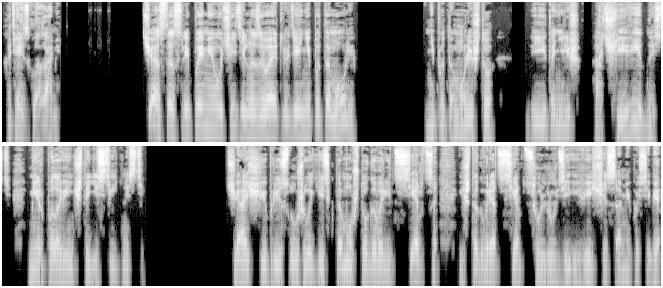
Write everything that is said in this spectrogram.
хотя и с глазами. Часто слепыми учитель называет людей не потому ли, не потому ли, что видят они лишь очевидность, мир половинчатой действительности? Чаще прислушивайтесь к тому, что говорит сердце и что говорят сердцу люди и вещи сами по себе,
